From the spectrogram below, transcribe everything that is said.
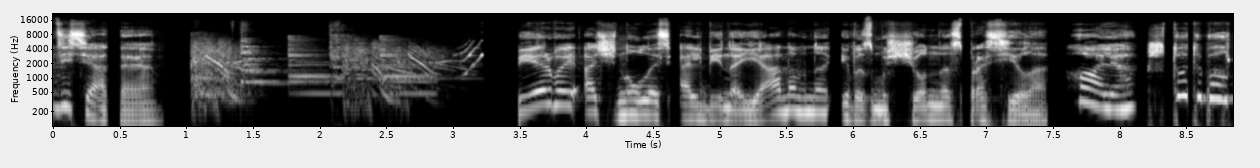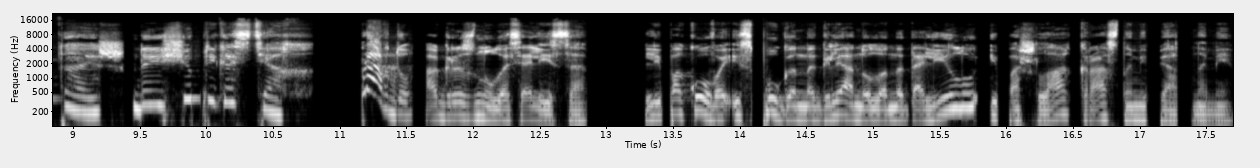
десятая Первой очнулась Альбина Яновна и возмущенно спросила. «Аля, что ты болтаешь? Да еще при гостях!» «Правду!» – огрызнулась Алиса. Липакова испуганно глянула на Далилу и пошла красными пятнами.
